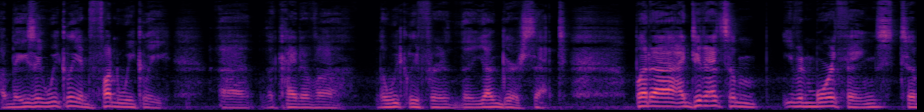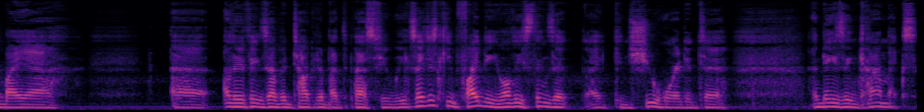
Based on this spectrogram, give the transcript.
Amazing Weekly and Fun Weekly, uh, the kind of uh, the weekly for the younger set. But uh, I did add some even more things to my uh, other things I've been talking about the past few weeks. I just keep finding all these things that I can shoehorn into amazing comics.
